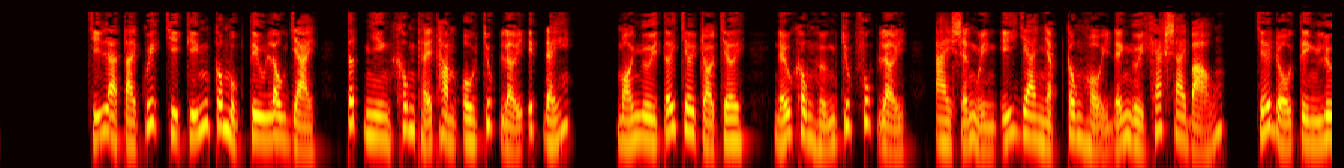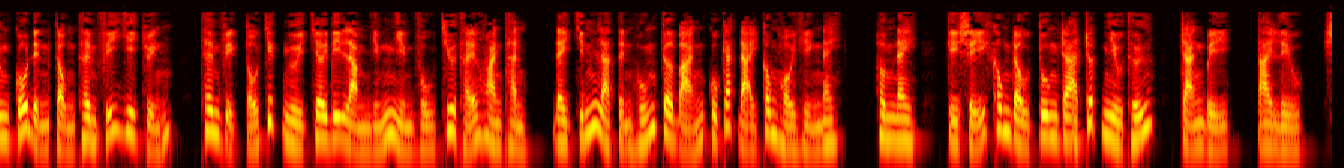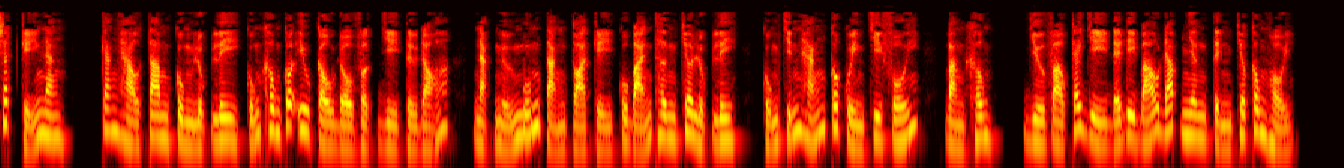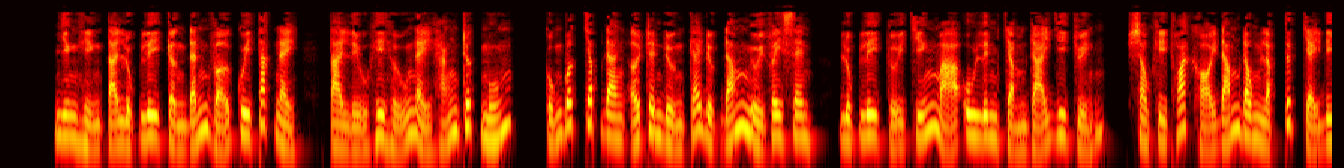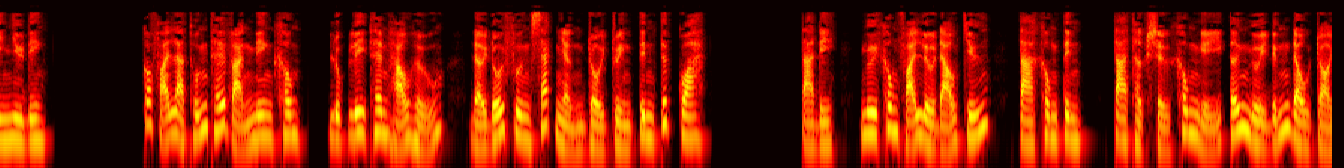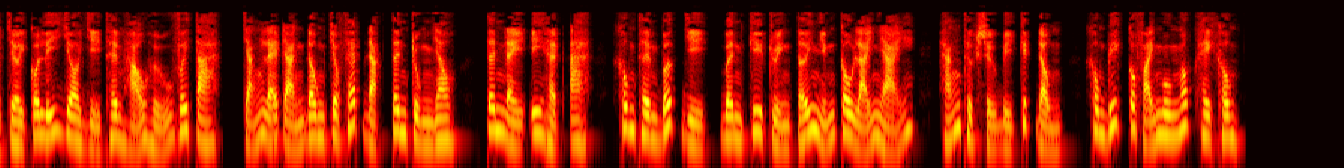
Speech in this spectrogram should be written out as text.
Chỉ là tài quyết chi kiếm có mục tiêu lâu dài, tất nhiên không thể tham ô chút lợi ích đấy. Mọi người tới chơi trò chơi, nếu không hưởng chút phúc lợi, ai sẽ nguyện ý gia nhập công hội để người khác sai bảo, chế độ tiền lương cố định cộng thêm phí di chuyển, thêm việc tổ chức người chơi đi làm những nhiệm vụ chưa thể hoàn thành, đây chính là tình huống cơ bản của các đại công hội hiện nay. Hôm nay, kỵ sĩ không đầu tuôn ra rất nhiều thứ, trạng bị, tài liệu, sách kỹ năng. Căn hào tam cùng lục ly cũng không có yêu cầu đồ vật gì từ đó, nặc ngữ muốn tặng tọa kỵ của bản thân cho lục ly, cũng chính hắn có quyền chi phối, bằng không, dựa vào cái gì để đi báo đáp nhân tình cho công hội. Nhưng hiện tại lục ly cần đánh vỡ quy tắc này, tài liệu hy hữu này hắn rất muốn, cũng bất chấp đang ở trên đường cái được đám người vây xem, lục ly cưỡi chiến mã U Linh chậm rãi di chuyển, sau khi thoát khỏi đám đông lập tức chạy đi như điên. Có phải là thuấn thế vạn niên không? Lục ly thêm hảo hữu, đợi đối phương xác nhận rồi truyền tin tức qua. Ta đi, ngươi không phải lừa đảo chứ, ta không tin, ta thật sự không nghĩ tới người đứng đầu trò chơi có lý do gì thêm hảo hữu với ta, chẳng lẽ rạng đông cho phép đặt tên trùng nhau, tên này y hệt a, không thêm bớt gì, bên kia truyền tới những câu lải nhải, hắn thực sự bị kích động, không biết có phải ngu ngốc hay không.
